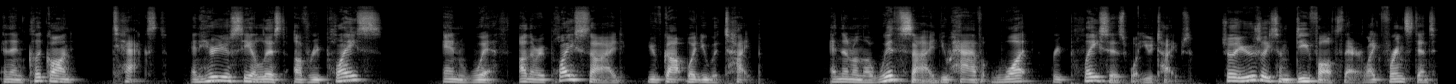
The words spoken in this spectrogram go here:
and then click on Text. And here you'll see a list of Replace and With. On the Replace side you've got what you would type. And then on the With side you have what replaces what you typed. So there are usually some defaults there. Like for instance,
